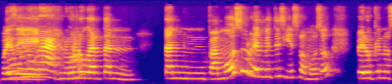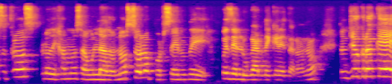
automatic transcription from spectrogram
pues, de, un, lugar, ¿no? un lugar tan, tan famoso, realmente sí es famoso, pero que nosotros lo dejamos a un lado, no solo por ser de, pues, del lugar de Querétaro, ¿no? Entonces yo creo que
